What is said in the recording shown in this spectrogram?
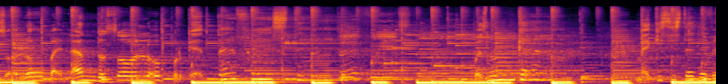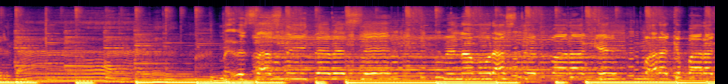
Solo bailando solo porque te fuiste. Pues nunca me quisiste de verdad. Me besaste y te besé. Me enamoraste para qué, para qué, para qué.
